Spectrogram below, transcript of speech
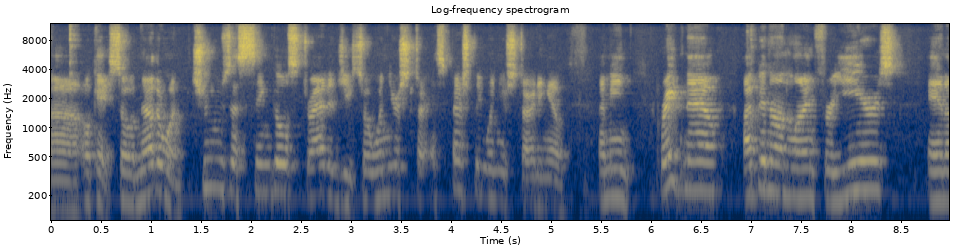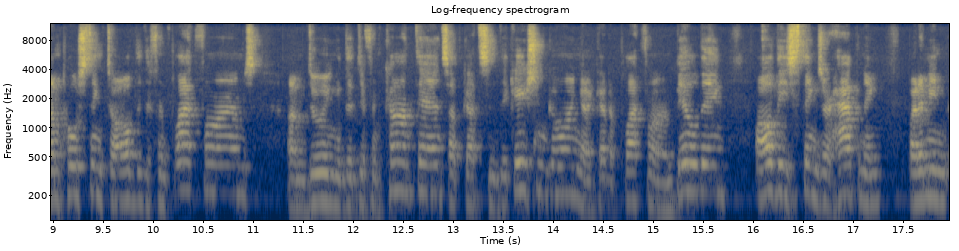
uh, okay so another one choose a single strategy. So when you're especially when you're starting out I mean right now I've been online for years and I'm posting to all the different platforms. I'm doing the different contents. I've got syndication going. I've got a platform I'm building. All these things are happening. But I mean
